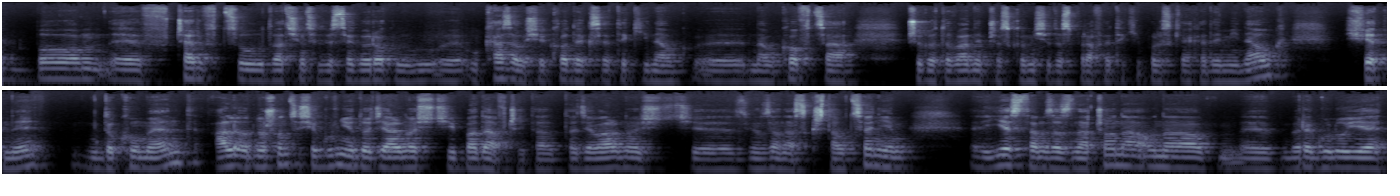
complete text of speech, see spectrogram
bo e, w czerwcu 2020 roku e, ukazał się kodeks etyki nauk, e, naukowca przygotowany przez Komisję do Spraw Etyki Polskiej Akademii Nauk. Świetny dokument, ale odnoszący się głównie do działalności badawczej. Ta, ta działalność związana z kształceniem, jest tam zaznaczona. Ona e, reguluje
